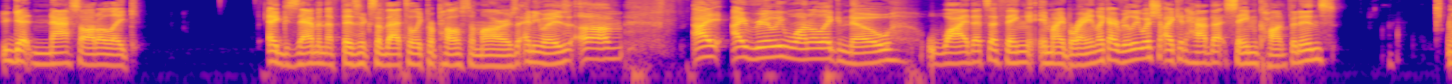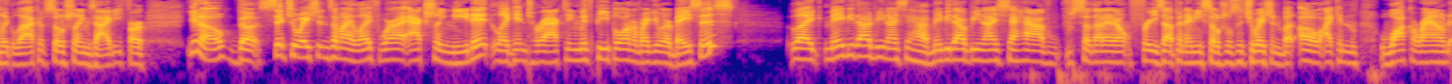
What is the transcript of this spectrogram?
You get NASA to like examine the physics of that to like propel us to Mars. Anyways, um I I really want to like know why that's a thing in my brain. Like I really wish I could have that same confidence like lack of social anxiety for you know the situations in my life where I actually need it, like interacting with people on a regular basis. Like maybe that would be nice to have. Maybe that would be nice to have so that I don't freeze up in any social situation. But oh, I can walk around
